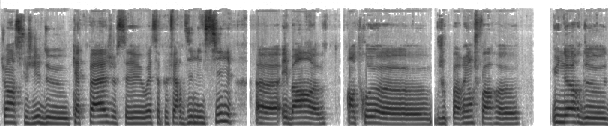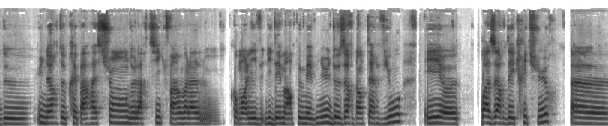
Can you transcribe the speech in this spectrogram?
tu vois, un sujet de 4 pages, c'est ouais, ça peut faire 10 000 signes. Euh, et ben euh, entre euh, je parie je pars une heure de, de, une heure de préparation de l'article enfin voilà comment l'idée m'a un peu m'est venue deux heures d'interview et trois heures d'écriture euh,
